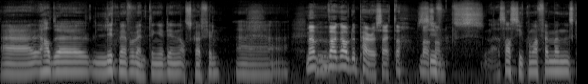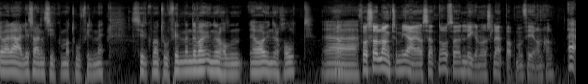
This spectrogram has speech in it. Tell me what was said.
Eh, jeg hadde litt mer forventninger til en Oscar-film. Eh, Men hva gav du Parasite, da? Bare 7, sånn. jeg sa 7,5, men skal jeg være ærlig, så er det en 7,2-filmer. 7,2-film, Men det var jeg var underholdt. Ja. For så langt som jeg har sett nå, så ligger den og sleper på en 4,5. Ja.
